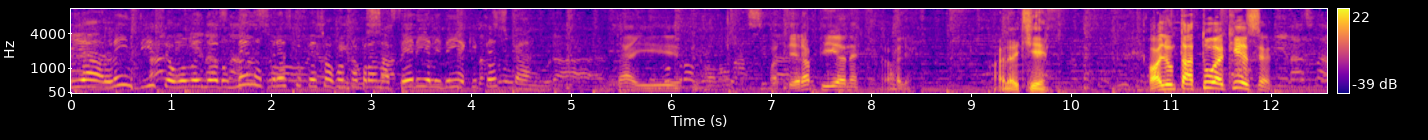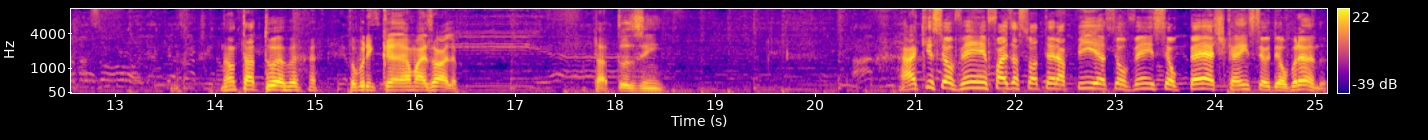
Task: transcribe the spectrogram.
E além disso eu vou vender no mesmo preço que o pessoal vai comprar na feira e ele vem aqui pescar. Tá aí. Uma terapia, né? Olha. Olha aqui. Olha um tatu aqui, senhor. Não tatu, tô brincando, mas olha. Tatuzinho. Aqui seu vem, faz a sua terapia, seu vem, seu pesca, hein, seu Delbrando?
